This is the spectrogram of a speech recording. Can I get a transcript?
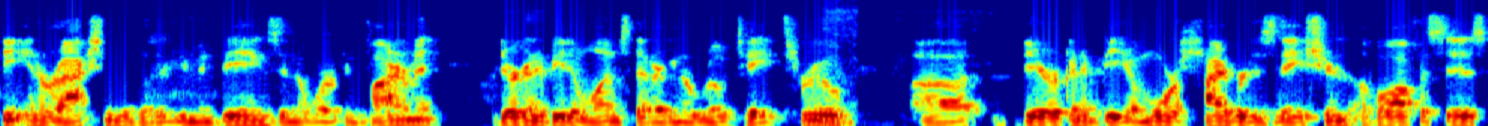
the interaction with other human beings in the work environment. They're going to be the ones that are going to rotate through. Uh, they're going to be a more hybridization of offices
